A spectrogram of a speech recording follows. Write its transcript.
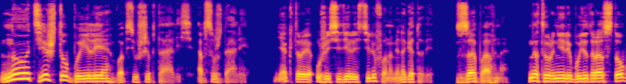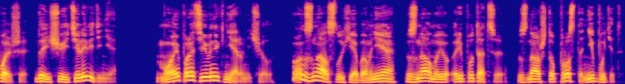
Но те, что были, вовсю шептались, обсуждали. Некоторые уже сидели с телефонами наготове. Забавно. На турнире будет раз сто больше, да еще и телевидение. Мой противник нервничал. Он знал слухи обо мне, знал мою репутацию, знал, что просто не будет.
